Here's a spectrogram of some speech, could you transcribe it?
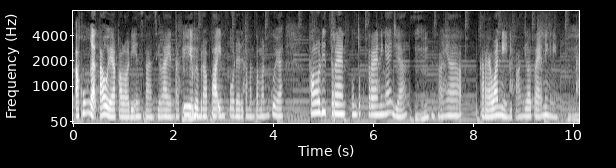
aku nggak tahu ya kalau di instansi lain, tapi Mhm. beberapa info dari teman-temanku ya. Kalau di tren untuk training aja, Mhm, misalnya karyawan nih dipanggil training nih, mhm.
